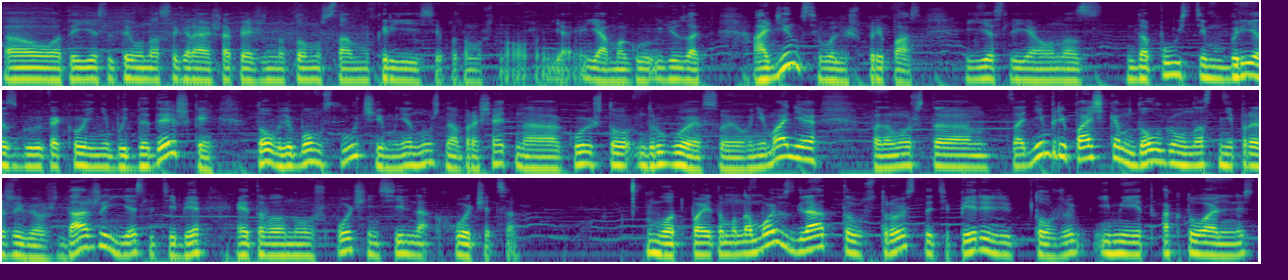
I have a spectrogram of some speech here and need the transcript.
А вот, и если ты у нас играешь, опять же, на том же самом кризисе, потому что ну, я, я могу юзать один всего лишь припас. Если я у нас, допустим, брезгую какой-нибудь ДДшкой, то в любом случае мне нужно обращать на кое-что другое свое внимание, потому что с одним припасчиком долго у нас не проживешь, даже если тебе этого ну уж очень сильно хочется. Вот, поэтому, на мой взгляд, устройство теперь тоже имеет актуальность.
